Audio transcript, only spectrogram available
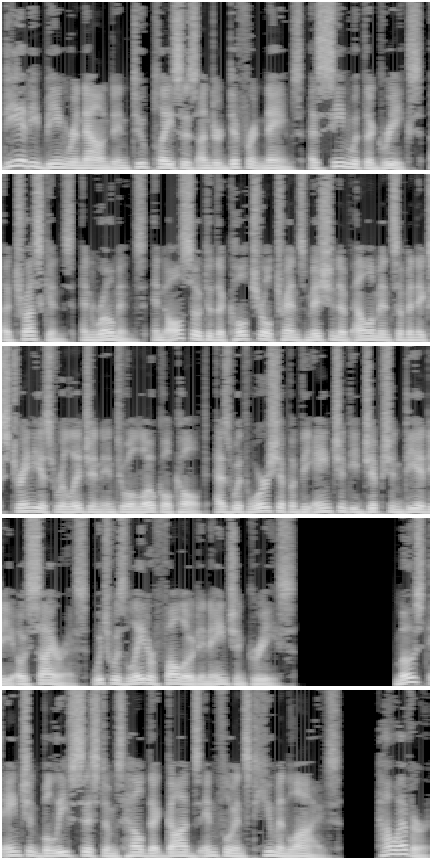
deity being renowned in two places under different names, as seen with the Greeks, Etruscans, and Romans, and also to the cultural transmission of elements of an extraneous religion into a local cult, as with worship of the ancient Egyptian deity Osiris, which was later followed in ancient Greece. Most ancient belief systems held that gods influenced human lives. However,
